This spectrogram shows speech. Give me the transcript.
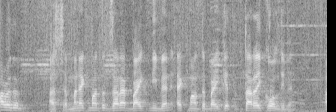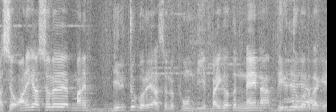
আবেদন। আচ্ছা মানে একমাত্র যারা বাইক নেবেন একমাত্র বাইকে তারাই কল দিবেন। আচ্ছা অনেকে আসলে মানে বিরক্ত করে আসলে ফোন দিয়ে বাইক হয়তো নেয় না বিরক্ত করে হ্যাঁ। থাকে।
